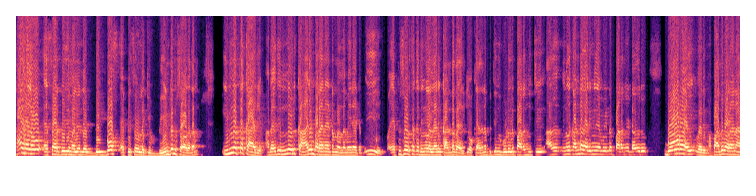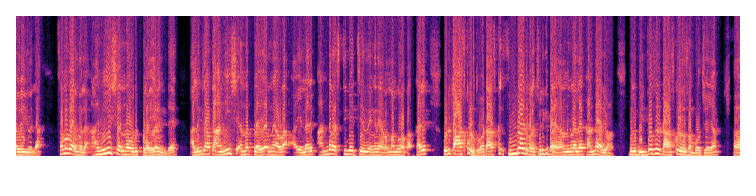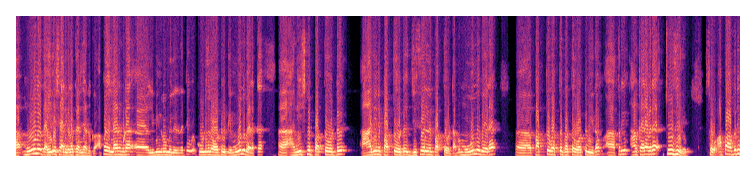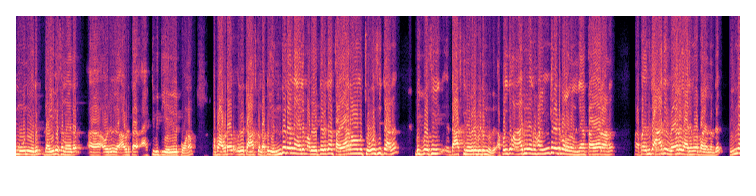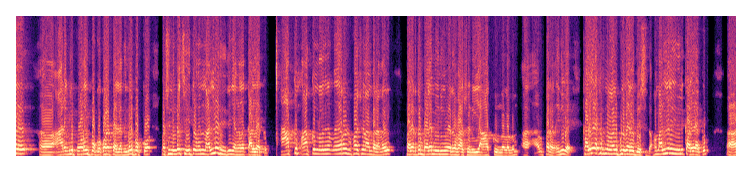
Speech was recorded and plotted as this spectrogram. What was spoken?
Hi hello S R P G മലുവിന്റെ big boss എപ്പിസോഡിലേക്ക് വീണ്ടും സ്വാഗതം. ഇന്നത്തെ കാര്യം അതായത് ഇന്ന് ഒരു കാര്യം പറയാനായിട്ട് നിന്ന് മെയിനായിട്ട് ഈ എപ്പിസോഡ്സ് ഒക്കെ നിങ്ങൾ എല്ലാവരും കണ്ടതായിരിക്കും. ഓക്കെ അതിനെപ്പറ്റി ഒന്ന് കൂടുതൽ പറഞ്ഞിട്ട് അത് നിങ്ങൾ കണ്ട കാര്യങ്ങൾ ഞാൻ വീണ്ടും പറഞ്ഞിട്ട് അതൊരു ബോറായി വരും. അപ്പൊ അത് പറയാൻ ആഗ്രഹിക്കുന്നില്ല. സംഭവം വേറൊന്നുമില്ല അനീഷ് എന്ന ഒരു പ്ലെയറിന്റെ അല്ലെങ്കിൽ അത് അനീഷ് എന്ന പ്ലെയറിനെ അവിടെ എല്ലാവരും അണ്ടർ എസ്റ്റിമേറ്റ് ചെയ്ത് എങ്ങനെയാണെന്ന് നമുക്ക് നോക്കാം. കാര്യം ഒരു ടാസ്ക് കൊടുത്തു. ആ ടാസ്ക് സിമ്പിൾ ആയിട്ട് പറയാം. ചുരുക്കി പറയാം. കാരണം നിങ്ങൾ എല്ലാം കണ്ട കാര്യമാണ്. നമുക്ക് ബിഗ് ബോസ് ഒരു ടാസ്ക് കൊടുത്ത സംഭവം കഴിഞ്ഞാൽ മൂന്ന് ധൈര്യശാലികളെ തിരഞ്ഞെടുക്കുക. അപ്പൊ എല്ലാവരും കൂടെ ലിവിംഗ് റൂമിൽ ഇരുന്നിട്ട് കൂടുതൽ വോട്ട് കിട്ടി. മൂന്ന് പേർക്ക് അനീഷിന് പത്ത് വോട്ട് ആര്യന് പത്ത് വോട്ട് ജിസേലിന് പത്ത് വോട്ട്. അപ്പൊ മൂന്ന് പേരെ പത്ത് പത്ത് പത്ത് വോട്ട് വീതം അത്രയും ആൾക്കാർ അവരെ ചൂസ് ചെയ്തു. സോ അപ്പൊ അവർ മൂന്നുപേരും ധൈര്യസമേതം ഒരു അവിടുത്തെ ആക്ടിവിറ്റി ഏരിയയിൽ പോകണം അപ്പൊ അവിടെ ഒരു ടാസ്ക് ഉണ്ട്. അപ്പൊ എന്ത് തന്നെ ആയാലും അത് ഏറ്റെടുക്കാൻ തയ്യാറാണെന്ന് ചോദിച്ചിട്ടാണ് ബിഗ് ബോസ് ഈ ടാസ്കിന് ഇവർ വിടുന്നത്. അപ്പൊ ഇത് ആര്യനൊക്കെ ഭയങ്കരമായിട്ട് പറയുന്നുണ്ട് ഞാൻ തയ്യാറാണ്. അപ്പൊ എന്നിട്ട് ആദ്യം വേറെ കാര്യങ്ങൾ പറയുന്നുണ്ട്. നിങ്ങൾ ആരെങ്കിലും പോണെങ്കിൽ പൊക്കോ. കുഴപ്പമില്ല. നിങ്ങൾ പൊക്കോ. പക്ഷെ നിങ്ങൾ ചെയ്തിട്ട് നല്ല രീതിയിൽ ഞങ്ങൾ കളിയാക്കും. ആക്കും ആക്കും എന്നുള്ളതിന് വേറൊരു ഭാഷയാണ് ഞാൻ പറയുന്നത്. പലയിടത്തും പല മീനിങ് വരുന്ന ഭാഷയാണ് ഈ ആക്കും എന്നുള്ളതും പറയുന്നത്. എനിവേ കളിയാക്കും എന്നുള്ളതാണ് പുള്ളിക്കാരെ ഉദ്ദേശിച്ചത്. അപ്പൊ നല്ല രീതിയിൽ കളിയാക്കും.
